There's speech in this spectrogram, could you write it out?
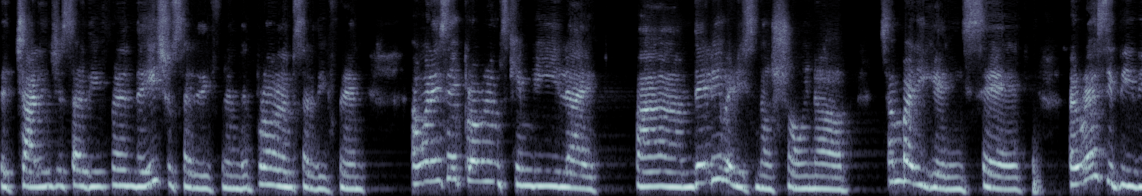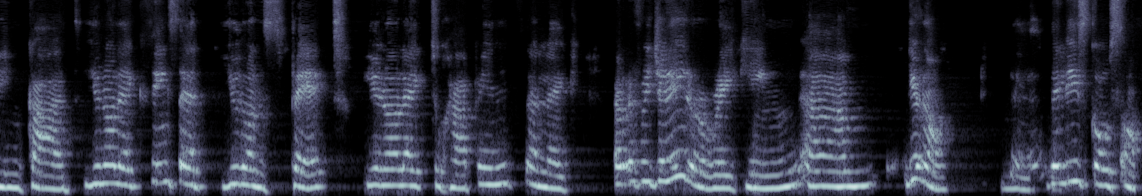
The challenges are different. The issues are different. The problems are different. And when I say problems, can be like um, delivery is not showing up, somebody getting sick, a recipe being cut, you know, like things that you don't expect, you know, like to happen, and like a refrigerator breaking, um, you know, the, the list goes on.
